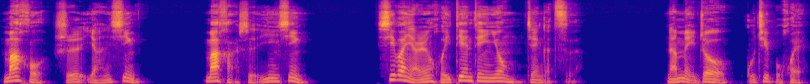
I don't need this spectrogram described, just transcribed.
majo 是阳性，maja 是阴性。西班牙人会天天用这个词，南美洲估计不会。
